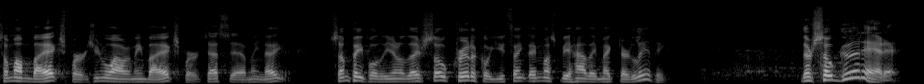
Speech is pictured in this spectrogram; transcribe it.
Some of them by experts. You know what I mean by experts? That's I mean they. Some people, you know, they're so critical. You think they must be how they make their living. They're so good at it.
